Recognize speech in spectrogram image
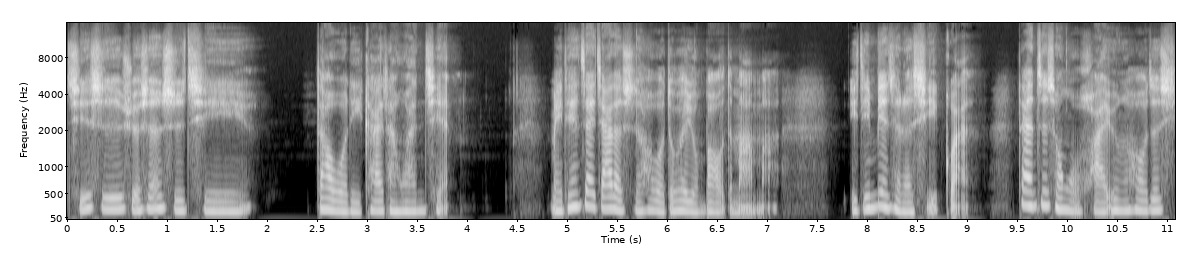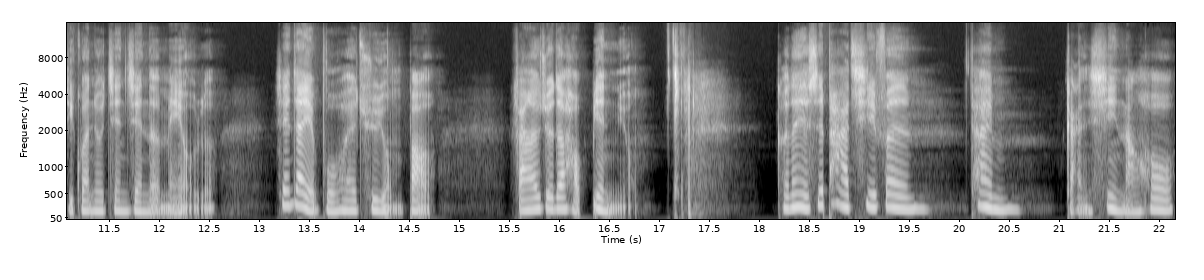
其实学生时期到我离开台湾前，每天在家的时候，我都会拥抱我的妈妈，已经变成了习惯。但自从我怀孕后，这习惯就渐渐的没有了。现在也不会去拥抱，反而觉得好别扭。可能也是怕气氛太感性，然后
